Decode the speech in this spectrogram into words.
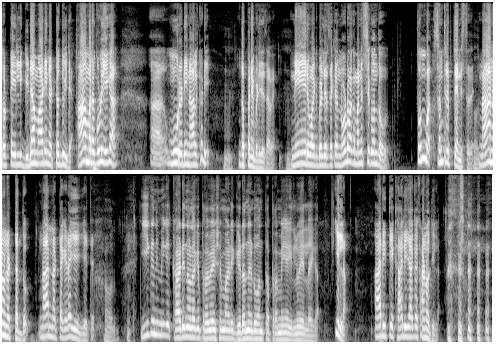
ತೊಟ್ಟೆಯಲ್ಲಿ ಗಿಡ ಮಾಡಿ ನಟ್ಟದ್ದು ಇದೆ. ಆ ಮರಗಳು ಈಗ ಮೂರಡಿ ನಾಲ್ಕಡಿ ದಪ್ಪನೆ ಬೆಳೆದಿದ್ದಾವೆ. ನೇರವಾಗಿ ಬೆಳೆದಿರ್ತಕ್ಕಂಥ ನೋಡುವಾಗ ಮನಸ್ಸಿಗೊಂದು ತುಂಬ ಸಂತೃಪ್ತಿ ಅನ್ನಿಸ್ತದೆ ನಾನು ನಟ್ಟದ್ದು ನಾನು ನಟ್ಟ ಗಿಡ ಹೀಗೈತೆ ಹೌದು. ಈಗ ನಿಮಗೆ ಕಾಡಿನೊಳಗೆ ಪ್ರವೇಶ ಮಾಡಿ ಗಿಡ ನೆಡುವಂಥ ಪ್ರಮೇಯ ಇಲ್ಲವೇ ಇಲ್ಲ ಈಗ? ಇಲ್ಲ. ಆ ರೀತಿಯ ಖಾಲಿ ಜಾಗ ಕಾಣೋದಿಲ್ಲ.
